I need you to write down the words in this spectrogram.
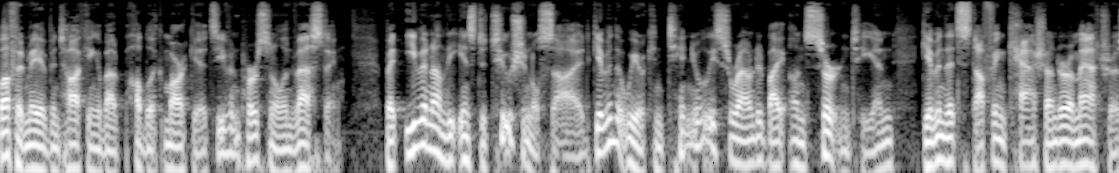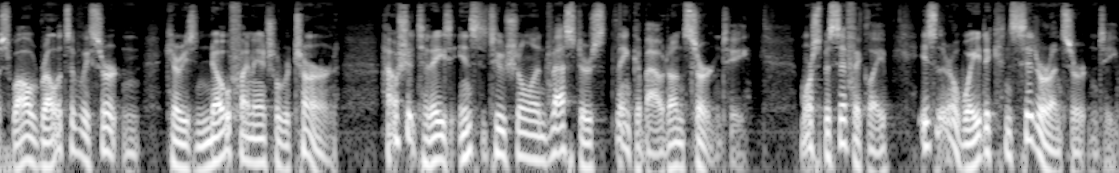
Buffett may have been talking about public markets, even personal investing. But even on the institutional side, given that we are continually surrounded by uncertainty and given that stuffing cash under a mattress, while relatively certain, carries no financial return, how should today's institutional investors think about uncertainty? More specifically, is there a way to consider uncertainty,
